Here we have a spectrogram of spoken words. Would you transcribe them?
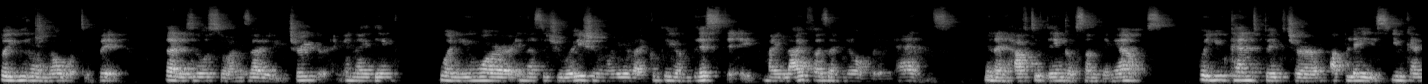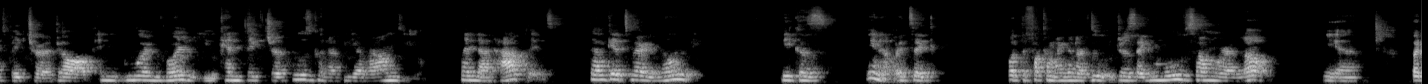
but you don't know what to pick. That is also anxiety triggering. And I think when you are in a situation where you're like, okay, on this day, my life as I know it ends and I have to think of something else. But you can't picture a place, you can't picture a job, and more importantly, you can't picture who's gonna be around you when that happens. That gets very lonely because you know it's like, what the fuck am I gonna do? Just like move somewhere alone. Yeah, but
